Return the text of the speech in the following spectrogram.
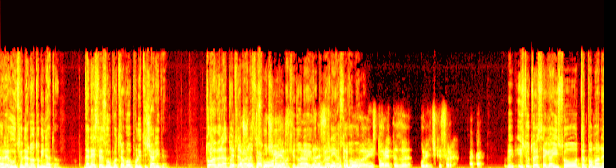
револуционерното минато. Да не се злоупотребува политичарите. Тоа веројатно Е, треба да се случи и во Македонија и да, во да не се Бугарија историјата за политички сврх. Така. Истото е сега и со ДПМН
